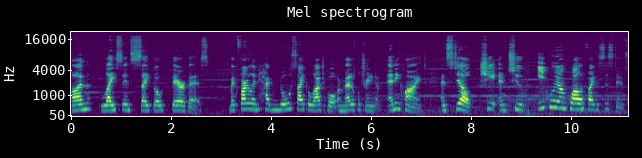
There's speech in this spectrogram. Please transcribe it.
unlicensed psychotherapist. MacFarlane had no psychological or medical training of any kind, and still, she and two equally unqualified assistants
